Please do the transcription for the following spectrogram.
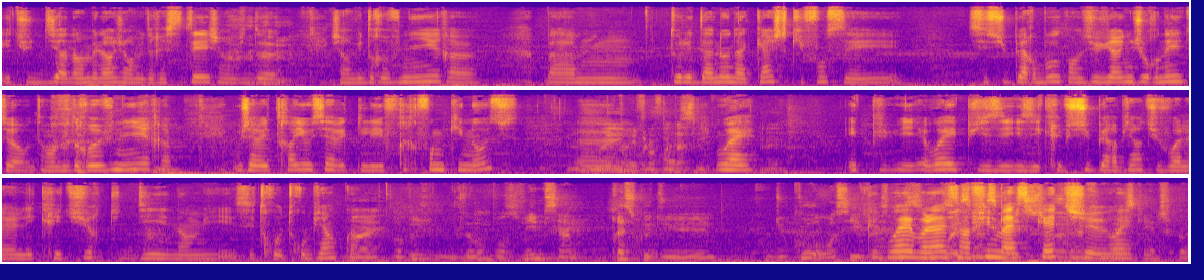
et tu te dis ah non mais là j'ai envie de rester, j'ai envie de, envie de revenir. euh. Bah hum, Toledano, Nakash, ce qu'ils font c'est, c'est super beau. Quand tu viens une journée, tu as, envie de revenir. Où j'avais travaillé aussi avec les frères Fonkinos. Ouais, les Folles Fantasmes. Ouais. Et puis, ouais, et puis ils, ils écrivent super bien, tu vois l'écriture, tu te dis non mais c'est trop trop bien quoi. En plus, justement, pour ce film, c'est presque du, du cours aussi. parce que Ouais, voilà, c'est un film à sketch, ouais, un film à ouais. sketch, quoi.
